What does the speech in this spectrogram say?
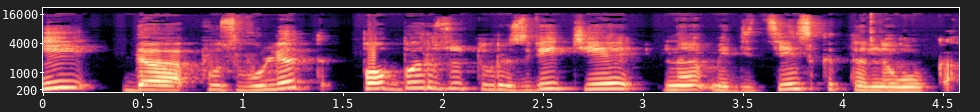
и да позволят по-бързото развитие на медицинската наука.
